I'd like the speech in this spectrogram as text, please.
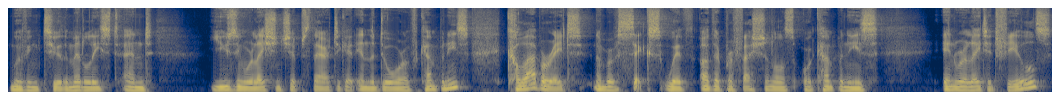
moving to the Middle East and using relationships there to get in the door of companies. Collaborate, number six, with other professionals or companies in related fields.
